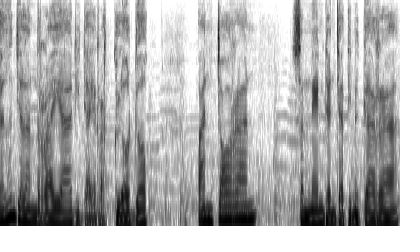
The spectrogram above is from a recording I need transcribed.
Jalan-jalan raya di daerah Glodok, Pancoran, Senen dan Jatinegara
